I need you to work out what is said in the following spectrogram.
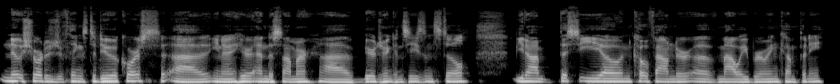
No shortage of things to do, of course. Uh, you know, here end of summer, uh, beer drinking season still. You know, I'm the CEO and co-founder of Maui Brewing Company.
